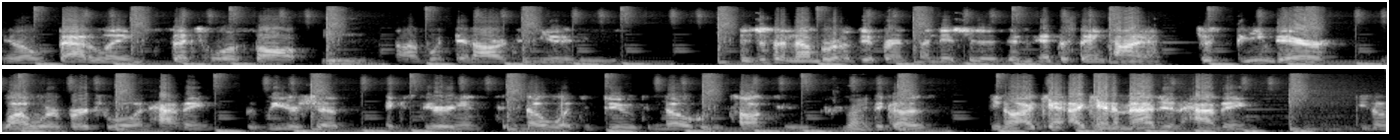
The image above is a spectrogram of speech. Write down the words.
You know, battling sexual assault Mhm. uh, within our communities. There's just a number of different initiatives, and at the same time, just being there while we're virtual and having the leadership experience to know what to do, to know who to talk to, Right. because you know I can't I can't imagine having you know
